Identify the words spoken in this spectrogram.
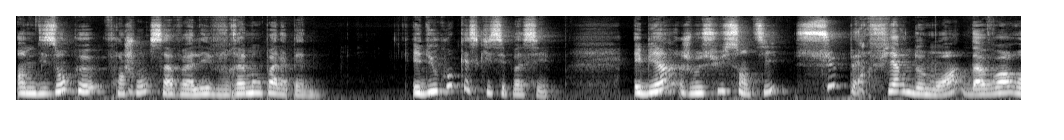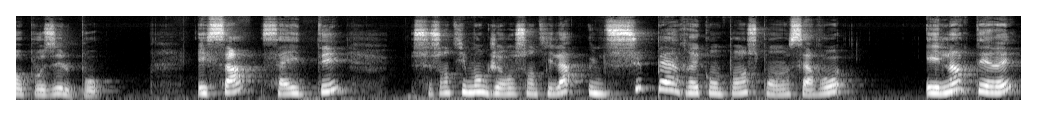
En me disant que franchement, ça valait vraiment pas la peine. Et du coup, qu'est-ce qui s'est passé? Eh bien, je me suis sentie super fière de moi d'avoir reposé le pot. Et ça, ça a été, ce sentiment que j'ai ressenti là, une super récompense pour mon cerveau. Et l'intérêt,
